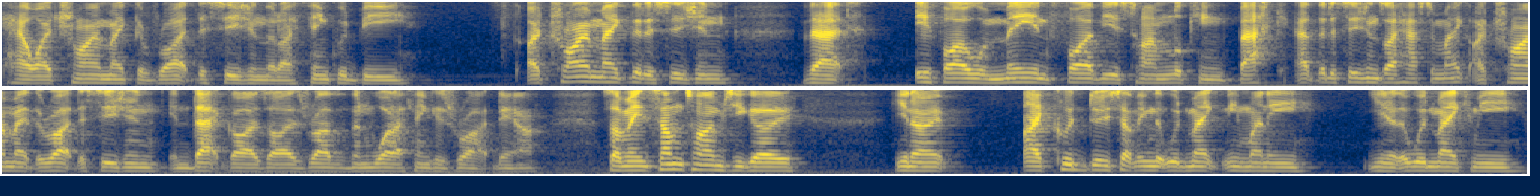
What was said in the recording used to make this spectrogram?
how I try and make the right decision that I think would be. I try and make the decision that if I were me in five years' time looking back at the decisions I have to make, I try and make the right decision in that guy's eyes rather than what I think is right now. So, I mean, sometimes you go, you know, I could do something that would make me money, you know, that would make me,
